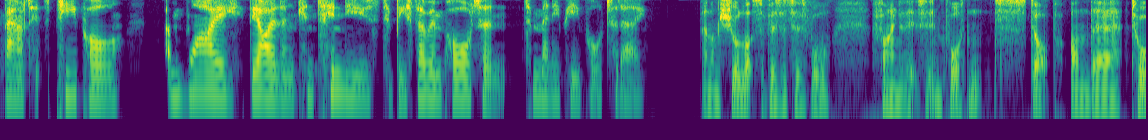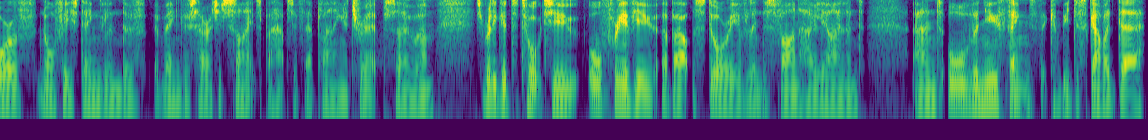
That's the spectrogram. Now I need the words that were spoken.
about its people, and why the island continues to be so important to many people today. And I'm sure lots of visitors will find that it's an important stop on their tour of northeast England of, of English heritage sites, perhaps if they're planning a trip. So um, it's really good to talk to you, all three of you, about the story of Lindisfarne, Holy Island, and all the new things that can be discovered there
